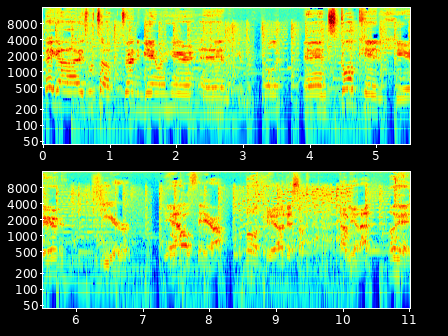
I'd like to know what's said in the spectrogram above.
Hey guys, what's up? It's Random Gamer here, and I'm getting my controller. And Skull Kid here. Here. Yeah. Both here. Okay, I'll just tell you that. Okay.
